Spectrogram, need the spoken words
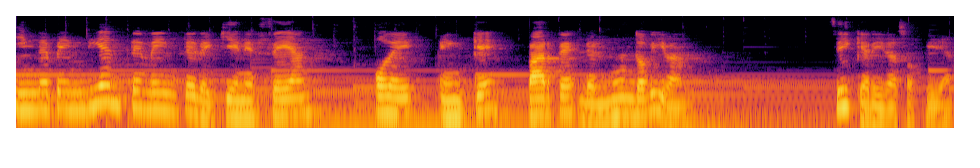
independientemente de quienes sean o de en qué parte del mundo vivan. Sí, querida Sofía,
